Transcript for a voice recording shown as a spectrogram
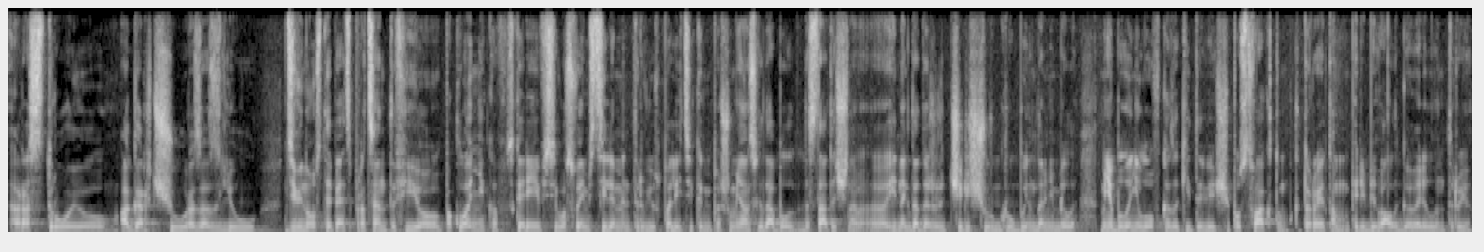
расстрою, огорчу, разозлю 95% ее поклонников, скорее всего, своим стилем интервью с политиками, потому что у меня всегда был достаточно, э, иногда даже чересчур грубый, иногда мне было, мне было неловко за какие-то вещи постфактум, которые я там перебивал и говорил в интервью.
